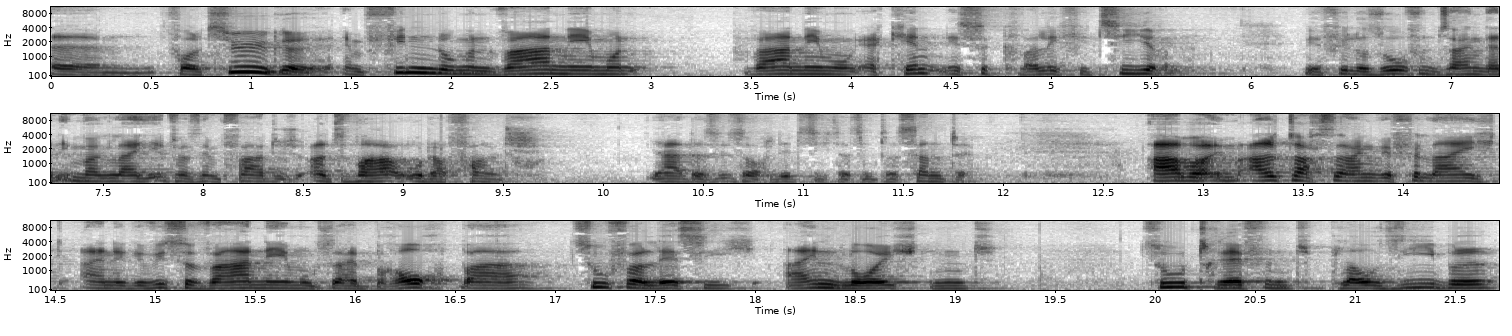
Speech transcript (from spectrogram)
ähm, Vollzüge, Empfindungen, Wahrnehmung, Wahrnehmung, Erkenntnisse qualifizieren. Wir Philosophen sagen dann immer gleich etwas emphatisch als wahr oder falsch. Ja, das ist auch letztlich das Interessante. Aber im Alltag sagen wir vielleicht, eine gewisse Wahrnehmung sei brauchbar, zuverlässig, einleuchtend, zutreffend, plausibel.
